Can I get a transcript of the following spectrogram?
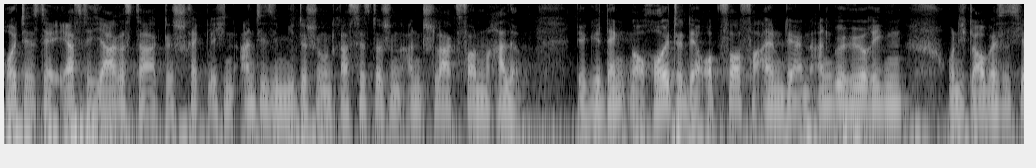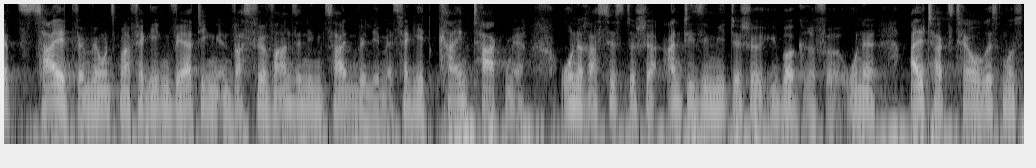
Heute ist der erste Jahrestag des schrecklichen antisemitischen und rassistischen Anschlags von Halle. Wir gedenken auch heute der Opfer, vor allem deren Angehörigen. Und ich glaube, es ist jetzt Zeit, wenn wir uns mal vergegenwärtigen, in was für wahnsinnigen Zeiten wir leben. Es vergeht kein Tag mehr ohne rassistische, antisemitische Übergriffe, ohne Alltagsterrorismus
